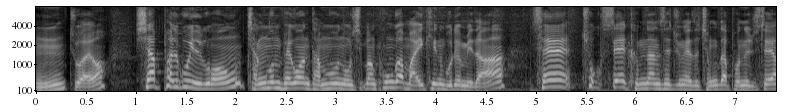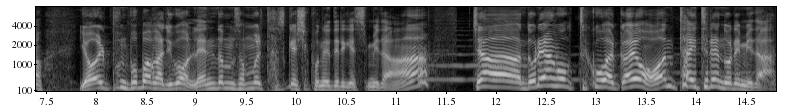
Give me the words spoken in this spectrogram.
음, 좋아요. 샵8910 장문 100원 단문 50원 콩과 my K는 무료입니다. 새, 촉새, 금난새 중에서 정답 보내주세요. 10분 뽑아가지고 랜덤 선물 5개씩 보내드리겠습니다. 자, 노래 한 곡 듣고 갈까요? 언타이틀의 노래입니다.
